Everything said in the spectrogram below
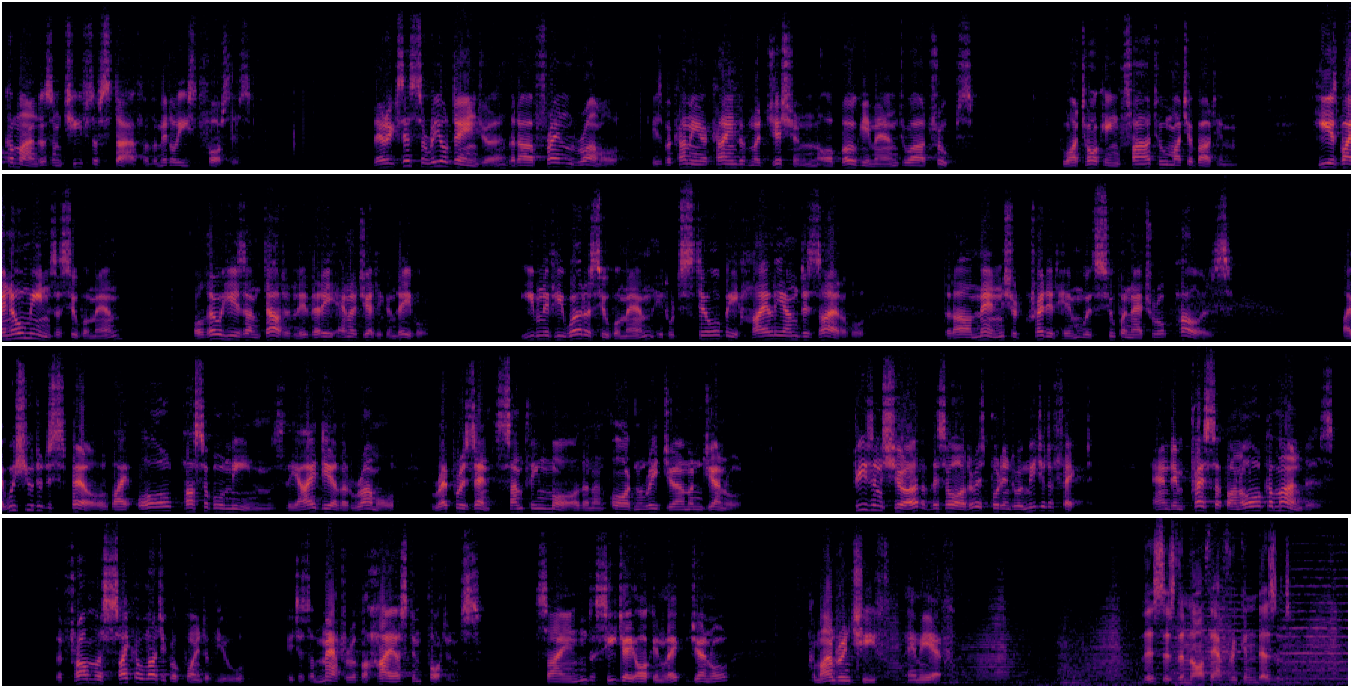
Commanders and chiefs of staff of the Middle East forces. There exists a real danger that our friend Rommel is becoming a kind of magician or bogeyman to our troops, who are talking far too much about him. He is by no means a superman, although he is undoubtedly very energetic and able. Even if he were a superman, it would still be highly undesirable that our men should credit him with supernatural powers. I wish you to dispel by all possible means the idea that Rommel represents something more than an ordinary German general. Please ensure that this order is put into immediate effect and impress upon all commanders that from a psychological point of view, it is a matter of the highest importance. Signed, C.J. Auchinleck, General, Commander-in-Chief, MEF. This is the North African desert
